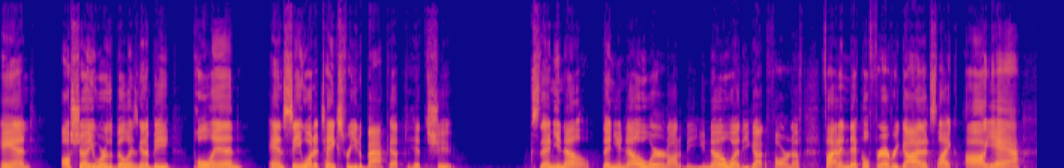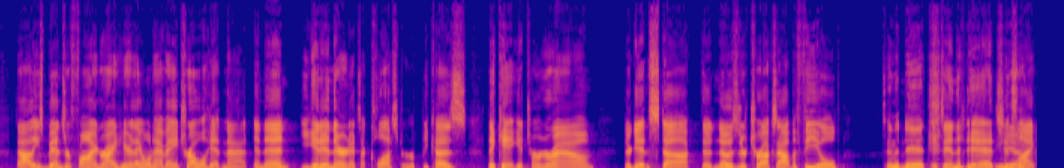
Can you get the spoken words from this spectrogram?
and I'll show you where the building's going to be. Pull in and see what it takes for you to back up to hit the chute. Because then you know. Then you know where it ought to be. You know mm-hmm. whether you got far enough. If I had a nickel for every guy that's like, oh, yeah, oh, these bins are fine right here. They won't have any trouble hitting that. And then you get in there and it's a cluster because they can't get turned around. They're getting stuck. The nose of their truck's out in the field. it's in the ditch It's in the ditch. It's like,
